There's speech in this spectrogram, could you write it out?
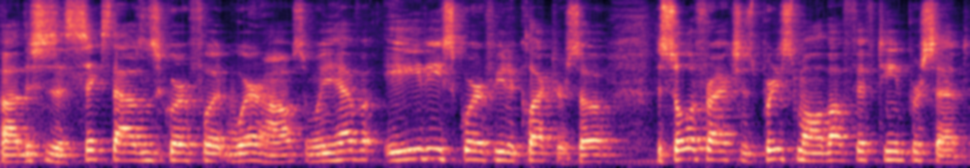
Uh, this is a 6,000 square foot warehouse and we have 80 square feet of collector. So the solar fraction is pretty small, about 15%.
